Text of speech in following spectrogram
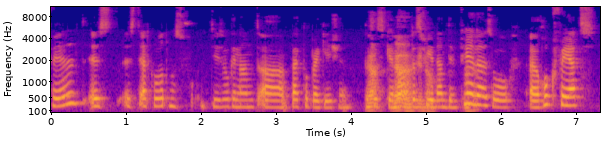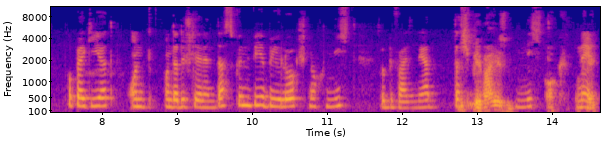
fehlt, ist, ist der Algorithmus, die sogenannte äh, Backpropagation. Das ja, ist genau, ja, dass genau. wir dann den Fehler so äh, rückwärts propagiert und, und dadurch lernen. Das können wir biologisch noch nicht so beweisen. Ja, das nicht beweisen? Nicht. Okay. okay. Nee,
